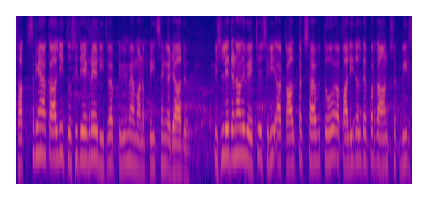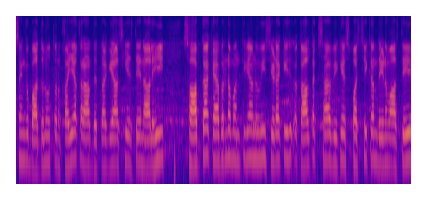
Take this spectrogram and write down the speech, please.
ਸਤਿ ਸ੍ਰੀ ਅਕਾਲ ਜੀ, ਤੁਸੀਂ ਦੇਖ ਰਹੇ ਹੋ ਜੀਤ ਵੈਬ ਟੀਵੀ, ਮੈਂ ਮਨਪ੍ਰੀਤ ਸਿੰਘ ਆਜ਼ਾਦ। ਪਿਛਲੇ ਦਿਨਾਂ ਦੇ ਵਿੱਚ ਸ੍ਰੀ ਅਕਾਲ ਤਖਤ ਸਾਹਿਬ ਤੋਂ ਅਕਾਲੀ ਦਲ ਦੇ ਪ੍ਰਧਾਨ ਸੁਖਬੀਰ ਸਿੰਘ ਬਾਦਲ ਨੂੰ ਤਨਖਾਹੀਆ ਕਰਾਰ ਦਿੱਤਾ ਗਿਆ ਸੀ। ਇਸ ਦੇ ਨਾਲ ਹੀ ਸਾਬਕਾ ਕੈਬਨਿਟ ਮੰਤਰੀਆਂ ਨੂੰ ਵੀ ਜਿਹੜਾ ਕਿ ਅਕਾਲ ਤਖਤ ਸਾਹਿਬ ਵਿਖੇ ਸਪਸ਼ਟੀਕਰਨ ਦੇਣ ਵਾਸਤੇ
